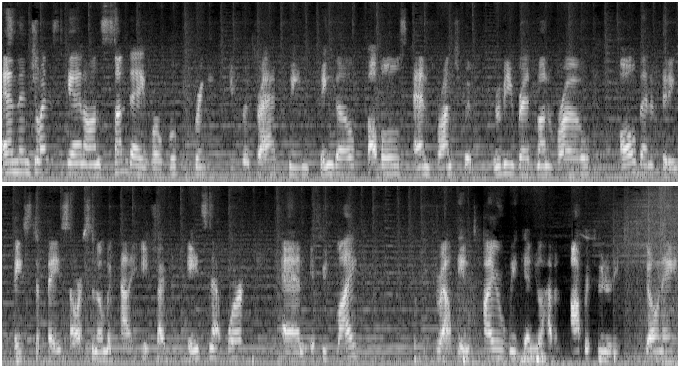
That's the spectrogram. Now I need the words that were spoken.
And then join us again on Sunday, where we'll be bringing you a drag queen bingo, bubbles, and brunch with Ruby Red Monroe, all benefiting face to face our Sonoma County HIV AIDS network. And if you'd like, throughout the entire weekend, you'll have an opportunity to donate.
